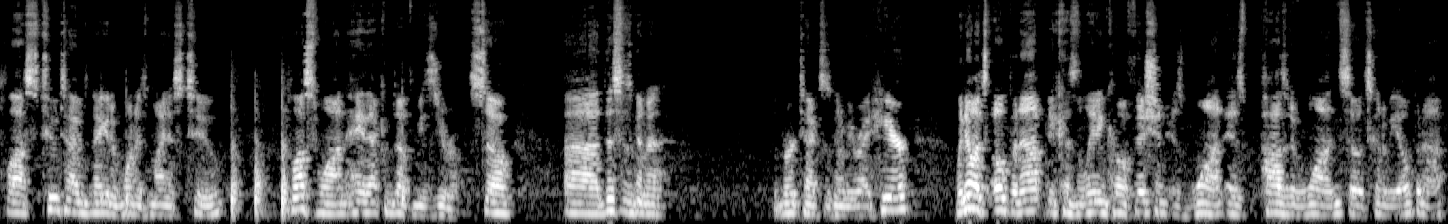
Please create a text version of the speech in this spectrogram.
plus 2 times negative 1 is minus 2 plus 1. Hey, that comes out to be 0. So uh, this is going to, the vertex is going to be right here. We know it's open up because the leading coefficient is 1, is positive 1, so it's going to be open up.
